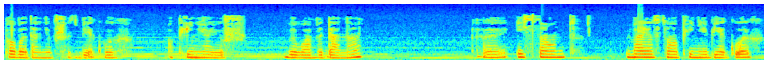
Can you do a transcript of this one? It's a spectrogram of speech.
po badaniu przez biegłych. Opinia już była wydana e, i sąd, mając tą opinię biegłych,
